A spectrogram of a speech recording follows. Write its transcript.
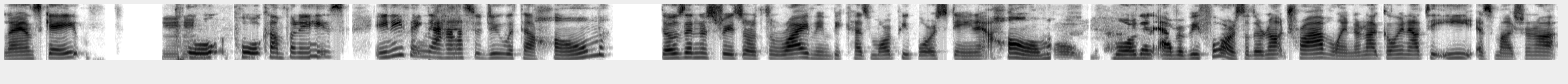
landscape, Mhm. pool pool companies, anything that has to do with the home. Those industries are thriving because more people are staying at home Oh, yeah. more than ever before. So they're not traveling. They're not going out to eat as much. They're not,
